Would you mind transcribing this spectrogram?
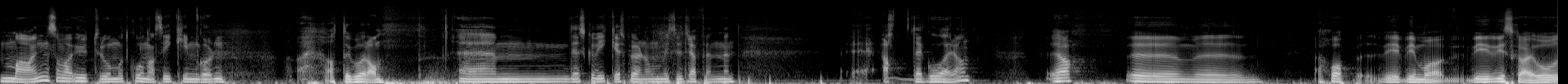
mannen som var utro mot kona si, Kim Gordon. At det går an. Um, det skal vi ikke spørre noe om hvis vi treffer ham, men at det går an. Ja. eh, jeg håper vi, vi må vi, vi skal jo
